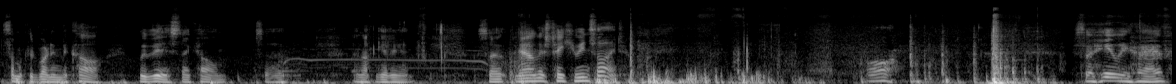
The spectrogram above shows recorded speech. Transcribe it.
someone could run in the car. With this, they can't. So, and I can get in it. So now let's take you inside. Oh. So here we have.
